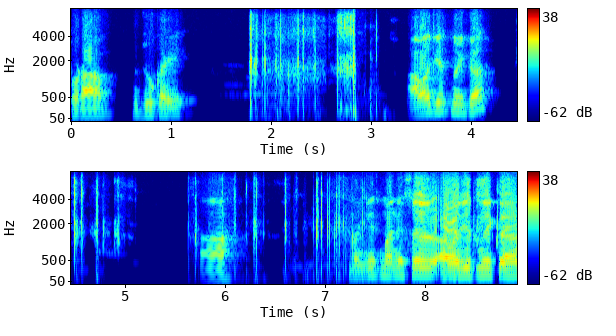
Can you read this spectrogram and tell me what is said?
थोडा जो काही आवाज येत नाही का? मंगेश माने सर आवाज येत नाही का?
